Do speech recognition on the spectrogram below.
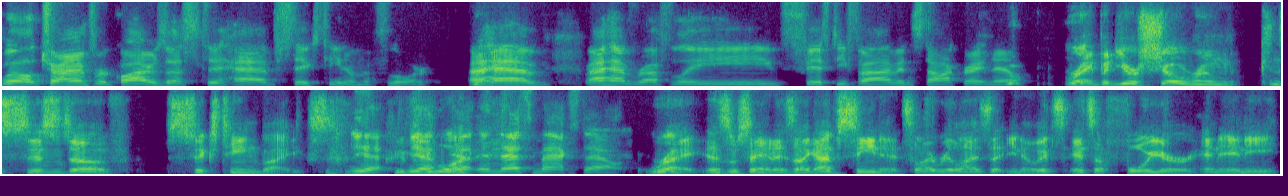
Well, Triumph requires us to have 16 on the floor. Right. I have I have roughly 55 in stock right now. Right, but your showroom consists mm. of 16 bikes. Yeah, yeah, yeah, and that's maxed out. Right, that's what I'm saying. It's like I've seen it, so I realize that you know it's it's a foyer in any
